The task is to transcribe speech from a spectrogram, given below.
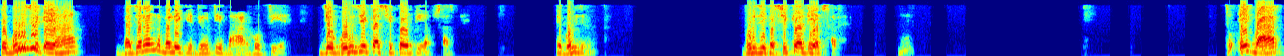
तो गुरु जी के यहाँ बजरंग बली की ड्यूटी बाहर होती है, जो गुरु जी का सिक्योरिटी अफसर है। ये गुरु जी गुरु जी का सिक्योरिटी अफसर है। तो एक बार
